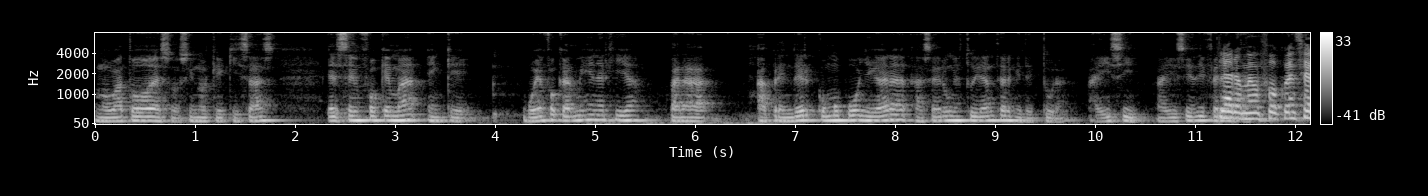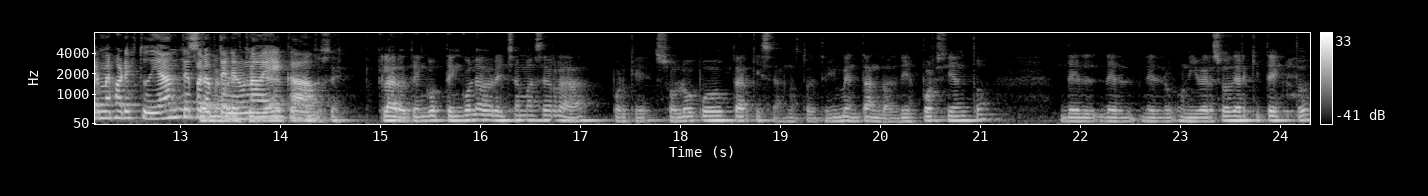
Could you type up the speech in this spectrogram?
no va todo eso, sino que quizás él se enfoque más en que voy a enfocar mis energías para aprender cómo puedo llegar a, a ser un estudiante de arquitectura. Ahí sí, ahí sí es diferente. Claro, me enfoco en ser mejor estudiante Ser para obtener una beca. Entonces, claro, tengo, tengo la brecha más cerrada porque solo puedo optar quizás, no estoy, estoy inventando, al 10% del, del, del universo de arquitectos,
